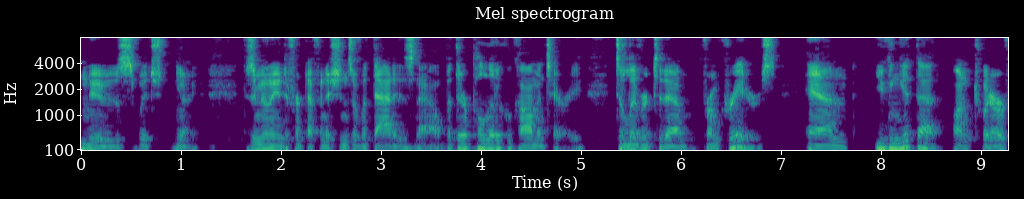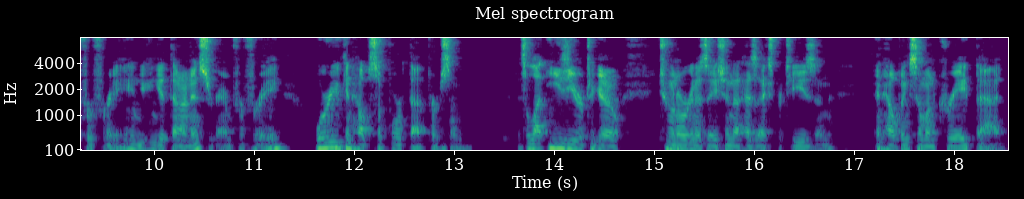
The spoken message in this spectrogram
news, which, you know, there's a million different definitions of what that is now, but their political commentary delivered to them from creators. And you can get that on Twitter for free and you can get that on Instagram for free, or you can help support that person. It's a lot easier to go to an organization that has expertise in, in helping someone create that,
